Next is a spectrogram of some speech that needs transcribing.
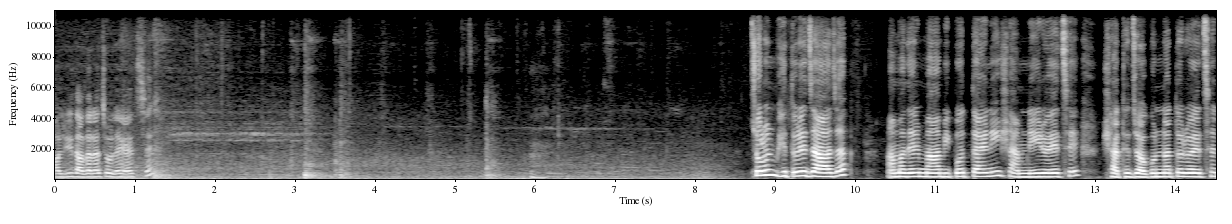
অলরেডি দাদারা চলে গেছে। চলুন ভেতরে যাওয়া যাক। আমাদের মা বিপত্তারিণী সামনেই রয়েছে, সাথে জগন্নাথও রয়েছেন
